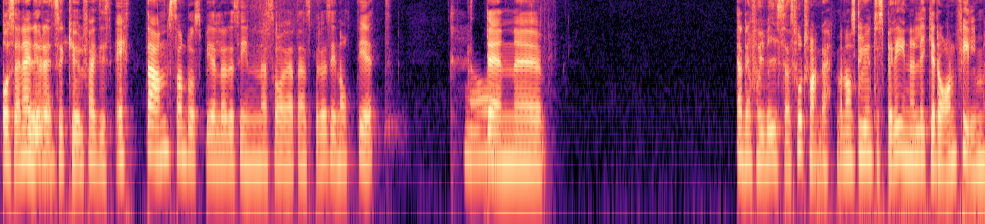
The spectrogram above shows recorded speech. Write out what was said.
Och sen är det ju Eh. rätt så kul faktiskt, ettan som då spelades in, jag sa ju att den spelades in 81. Ja. Den, eh, ja, den får ju visas fortfarande, men de skulle ju inte spela in en likadan film.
